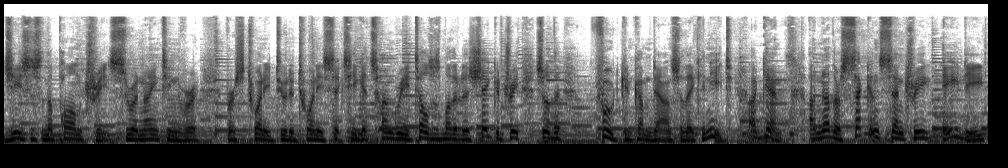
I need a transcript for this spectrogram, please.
Jesus in the palm trees, Surah 19, verse 22 to 26. He gets hungry. He tells his mother to shake a tree so the food can come down so they can eat. Again, another second century AD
